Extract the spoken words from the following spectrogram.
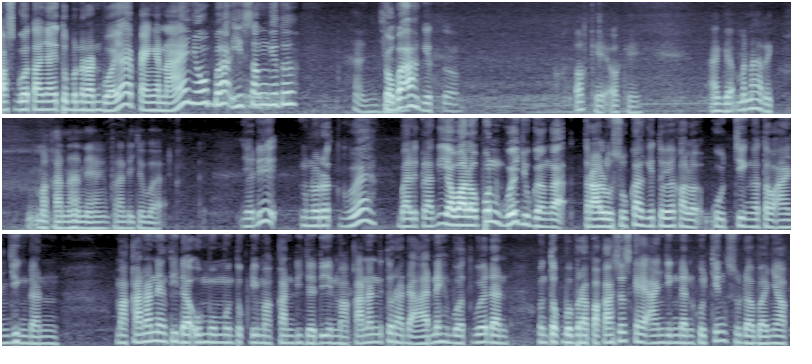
Pas gue tanya itu beneran buaya, ya pengen aja nyoba, iseng gitu. Anjing. Coba ah gitu. oke oke agak menarik makanan yang pernah dicoba Jadi menurut gue balik lagi ya walaupun gue juga nggak terlalu suka gitu ya kalau kucing atau anjing dan makanan yang tidak umum untuk dimakan dijadiin makanan itu rada aneh buat gue dan untuk beberapa kasus kayak anjing dan kucing sudah banyak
